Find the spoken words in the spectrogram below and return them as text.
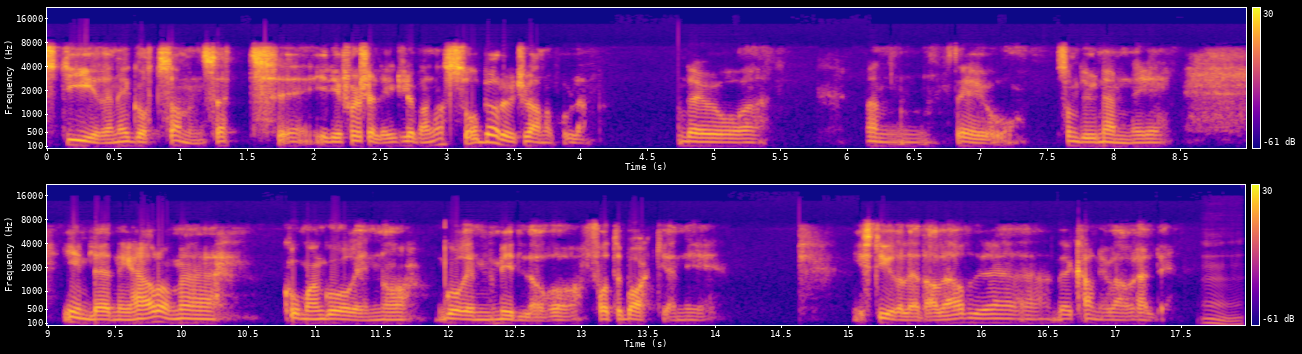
styrene er godt sammensett i de forskjellige klubbene, så bør det jo ikke være noe problem. Det er jo, men det er jo, som du nevner i, i innledningen her, da, med hvor man går inn og går inn med midler og får tilbake igjen i, i styrelederverv, det, det, kan jo være uheldig. Mm.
